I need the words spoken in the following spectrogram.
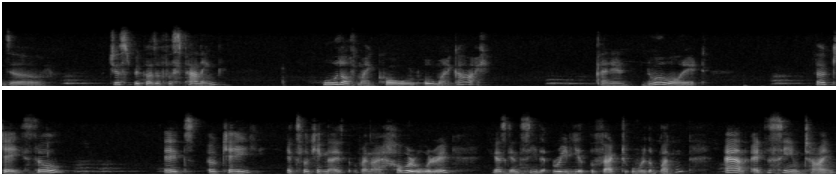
The just because of a spelling whole of my code. Oh my gosh. I didn't know about it. Okay, so it's okay. It's looking nice, but when I hover over it, you guys can see the radial effect over the button and at the same time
